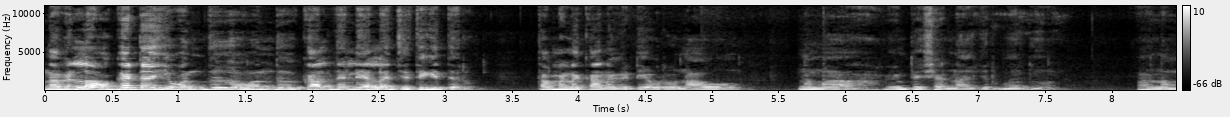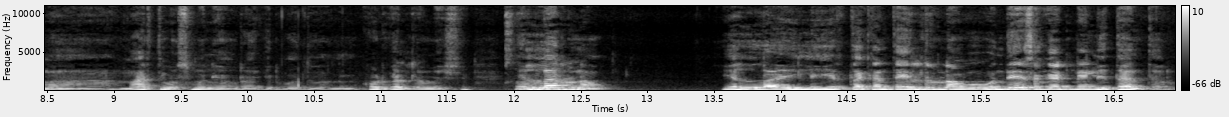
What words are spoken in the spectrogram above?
ನಾವೆಲ್ಲ ಒಗ್ಗಟ್ಟಾಗಿ ಒಂದು ಒಂದು ಕಾಲದಲ್ಲಿ ಎಲ್ಲ ಜೊತೆಗಿದ್ದರು. ತಮ್ಮಣ್ಣ ಕಾನಗಡ್ಡಿ ಅವರು, ನಾವು, ನಮ್ಮ ವೆಂಕಟೇಶ್ ಅಣ್ಣ ಆಗಿರ್ಬೋದು ನಮ್ಮ ಮಾರುತಿ ಹೊಸ್ಮನಿ ಅವರು ಆಗಿರ್ಬೋದು ನಮ್ಮ ಕೊಡ್ಗಲ್ ರಮೇಶ್, ಎಲ್ಲರೂ ನಾವು. ಎಲ್ಲ ಇಲ್ಲಿ ಇರ್ತಕ್ಕಂಥ ಎಲ್ಲರೂ ನಾವು ಒಂದೇ ಸಂಘಟನೆಯಲ್ಲಿ ಇದ್ದಂಥವ್ರು.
